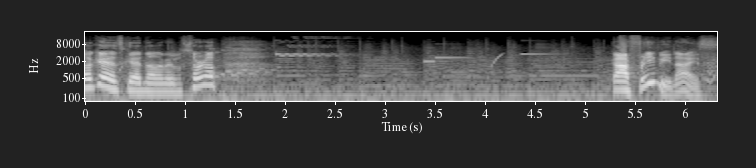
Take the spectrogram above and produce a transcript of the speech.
Okay, let's get another maple syrup. Got freebie, nice.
